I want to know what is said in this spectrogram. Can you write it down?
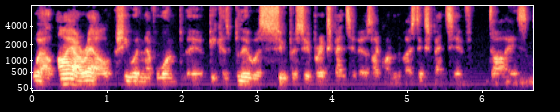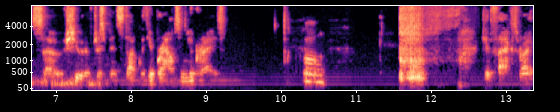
Well, IRL, she wouldn't have worn blue because blue was super, super expensive. It was like one of the most expensive dyes. So she would have just been stuck with your browns and your greys. Cool. Good facts, right?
